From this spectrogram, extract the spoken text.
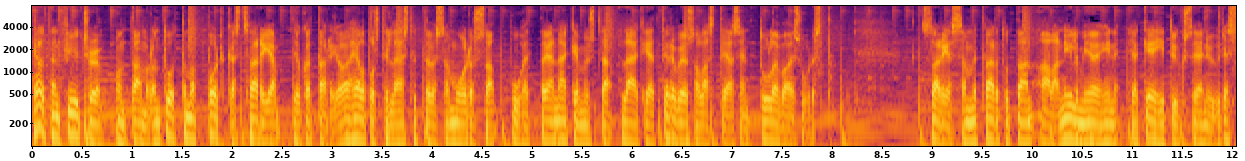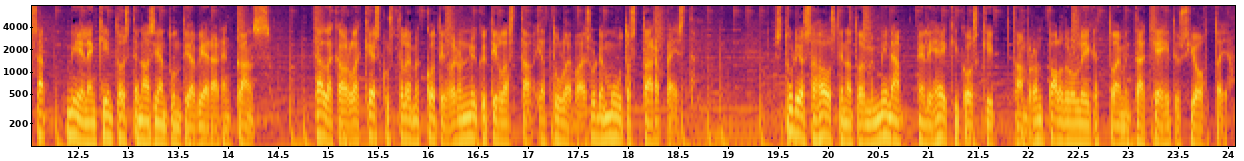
Health and Future on Tamron tuottama podcast-sarja, joka tarjoaa helposti lähestyttävässä muodossa puhetta ja näkemystä lääke- ja terveysalasta ja sen tulevaisuudesta. Sarjassamme tartutaan alan ilmiöihin ja kehitykseen yhdessä mielenkiintoisten asiantuntijavieraiden kanssa. Tällä kaudella keskustelemme kotihoidon nykytilasta ja tulevaisuuden muutostarpeista. Studiossa hostina toimin minä, eli Heikki Koski, Tamron palveluliiketoiminta- ja kehitysjohtaja.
